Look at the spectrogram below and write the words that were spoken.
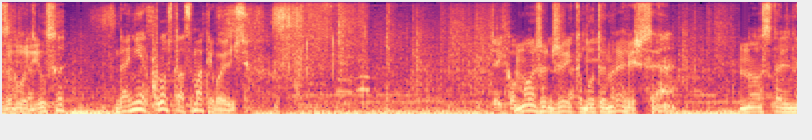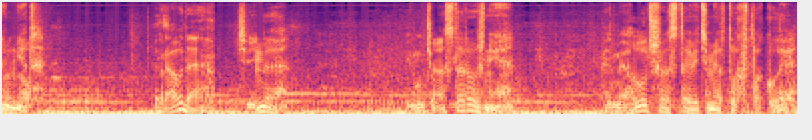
Заблудился? Да нет, просто осматриваюсь. Может, Джейкобу ты нравишься, но остальным нет. Правда? Да. Осторожнее. Лучше оставить мертвых в покое.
